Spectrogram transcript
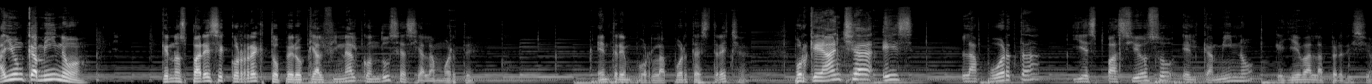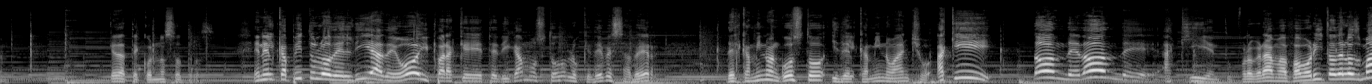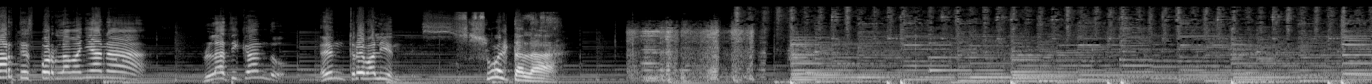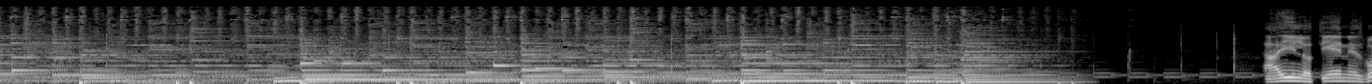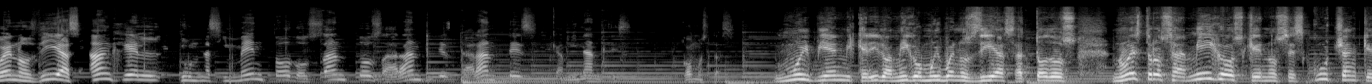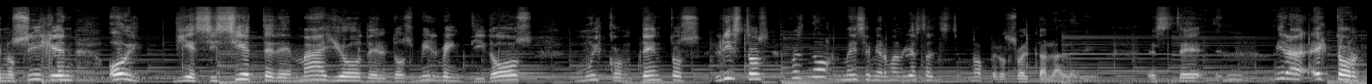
Hay un camino que nos parece correcto, pero que al final conduce hacia la muerte. Entren por la puerta estrecha, porque ancha es la puerta y espacioso el camino que lleva a la perdición. Quédate con nosotros. En el capítulo del día de hoy, para que te digamos todo lo que debes saber del camino angosto y del camino ancho. Aquí, ¿dónde? ¿Dónde? Aquí en tu programa favorito de los martes por la mañana platicando entre valientes. Suéltala. Ahí lo tienes. Buenos días, Ángel, tu nacimiento, dos santos, arantes, garantes y caminantes. ¿Cómo estás? Muy bien, mi querido amigo, muy buenos días a todos nuestros amigos que nos escuchan, que nos siguen. Hoy, 17 de mayo del 2022, muy contentos, listos. Pues no, me dice mi hermano, ya estás listo. No, pero suéltala, le digo. Este, mira, Héctor,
